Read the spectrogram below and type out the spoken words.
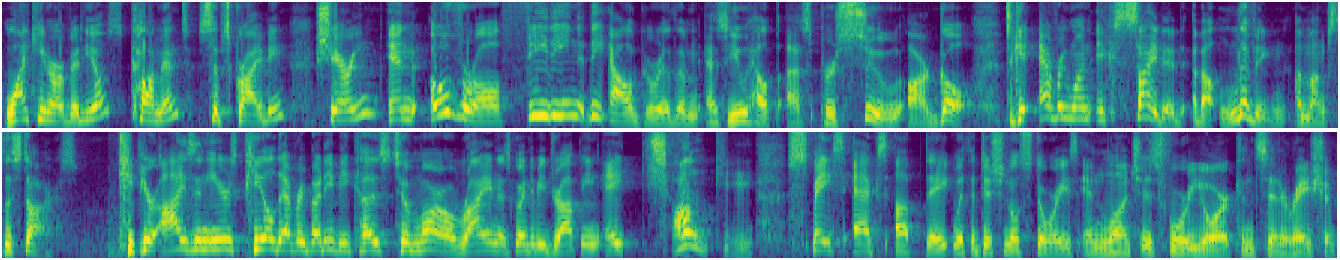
liking our videos, comment, subscribing, sharing, and overall feeding the algorithm as you help us pursue our goal to get everyone excited about living amongst the stars. Keep your eyes and ears peeled, everybody, because tomorrow Ryan is going to be dropping a chunky SpaceX update with additional stories and launches for your consideration.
